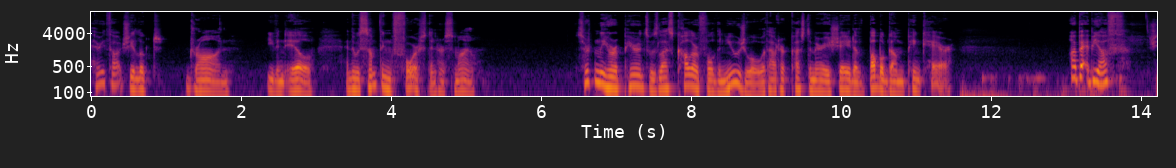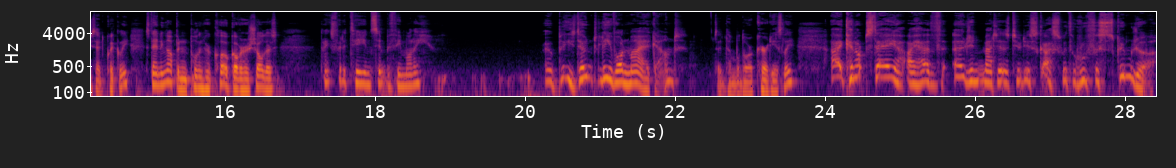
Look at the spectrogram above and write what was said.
Harry thought she looked drawn, even ill, and there was something forced in her smile. Certainly her appearance was less colorful than usual without her customary shade of bubblegum pink hair. I better be off, she said quickly, standing up and pulling her cloak over her shoulders. Thanks for the tea and sympathy, Molly. Oh, please don't leave on my account, said Dumbledore courteously. I cannot stay. I have urgent matters to discuss with Rufus Scrimgeour.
